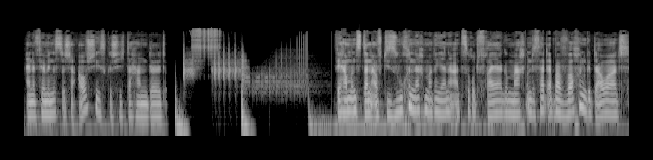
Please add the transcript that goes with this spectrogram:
eine feministische Aufstiegsgeschichte handelt. Wir haben uns dann auf die Suche nach Marianne Azeroth-Freier gemacht und es hat aber Wochen gedauert,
